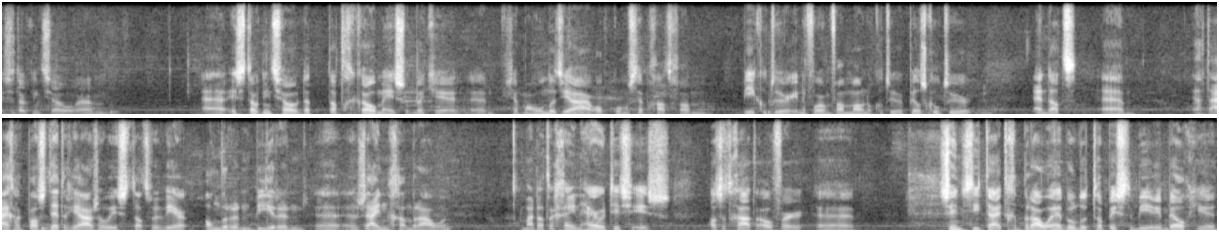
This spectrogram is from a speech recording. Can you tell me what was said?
is het ook niet zo... ehm, eh, is het ook niet zo dat dat gekomen is omdat je eh, zeg maar 100 jaar opkomst hebt gehad van biercultuur in de vorm van monocultuur, pilscultuur? En dat ehm, het eigenlijk pas 30 jaar zo is dat we weer andere bieren eh, eh, zijn gaan brouwen. Maar dat er geen heritage is als het gaat over eh, sinds die tijd gebrouwen. Bedoel, de trappistenbieren in België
